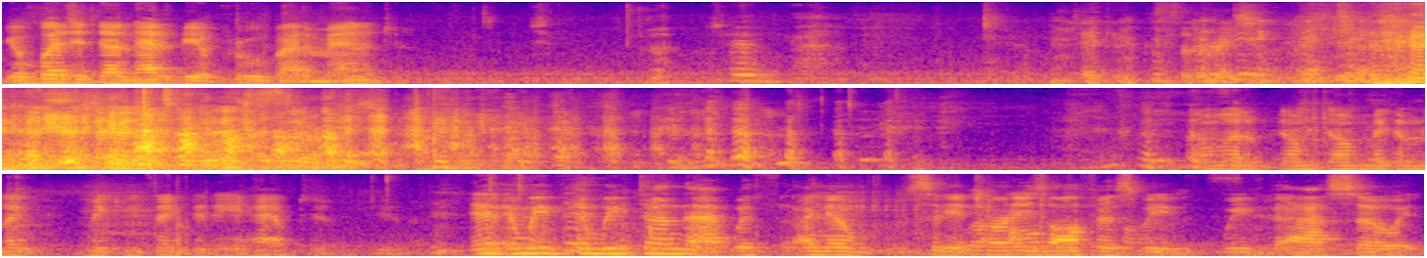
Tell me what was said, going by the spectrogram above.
Your budget doesn't have to be approved by the manager. True. Take into consideration. Don't let 'em- don't, don't make them like, make you think that they have to, you know. And, and we've, and we've done that with, I know, the city attorney's office, we've, we've asked, so it-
